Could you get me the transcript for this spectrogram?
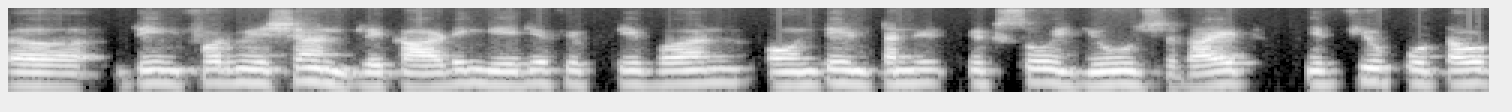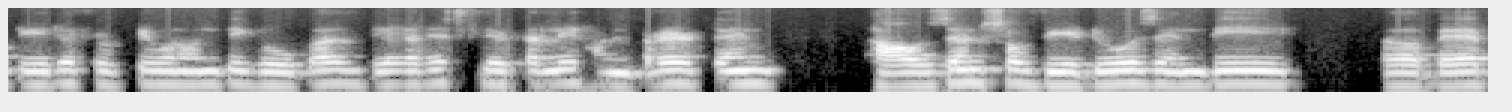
uh, the information regarding Area 51 on the internet, it's so huge, right? If you put out Area 51 on the Google, there is literally hundreds and thousands of videos in the uh, web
